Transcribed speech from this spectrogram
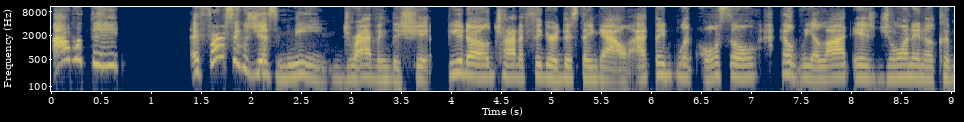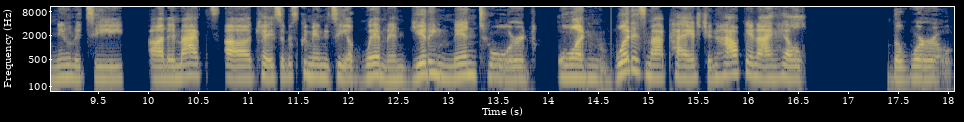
I would think at first it was just me driving the ship, you know, trying to figure this thing out. I think what also helped me a lot is joining a community uh, in my uh, case, it was community of women getting mentored on what is my passion? How can I help the world?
